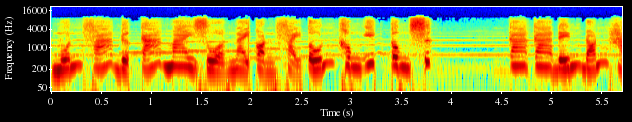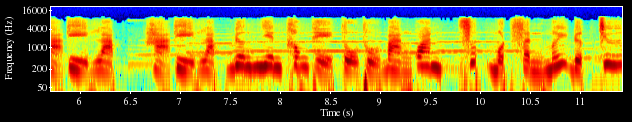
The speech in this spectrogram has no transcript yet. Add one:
muốn phá được cá mai rùa này còn phải tốn không ít công sức. Ca ca đến đón Hạ Kỳ Lạp, Hạ Kỳ Lạp đương nhiên không thể tụ thủ bàng quan, giúp một phần mới được chứ.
